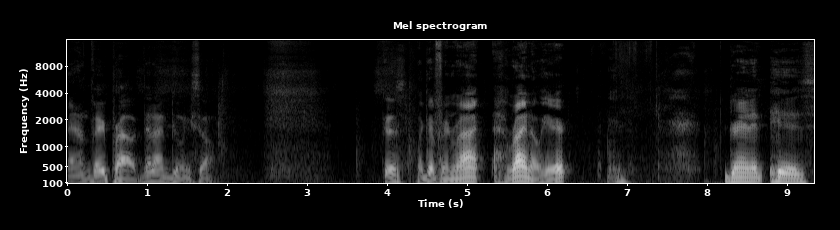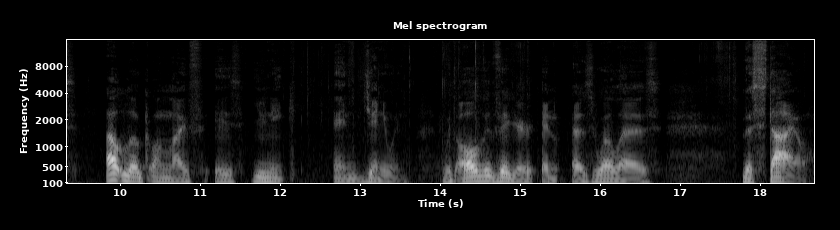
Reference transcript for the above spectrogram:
And I'm very proud that I'm doing so. Because my good friend Rhino here, granted, his outlook on life is unique and genuine, with all the vigor and as well as the style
